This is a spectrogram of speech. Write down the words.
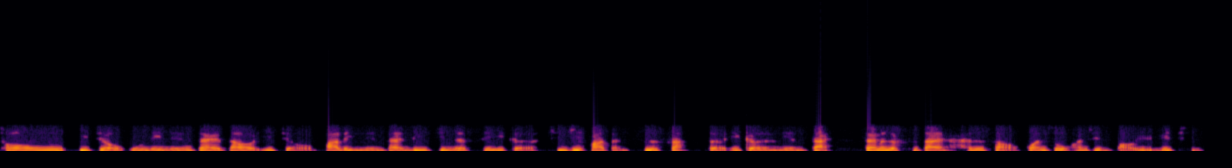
从一九五零年代到一九八零年代，历经的是一个经济发展至上的一个年代。在那个时代，很少关注环境保育议题。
